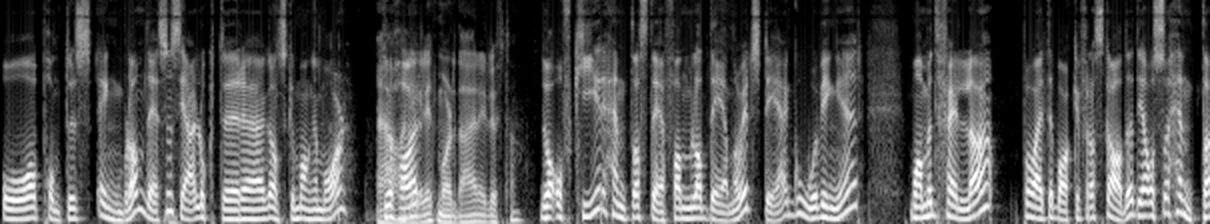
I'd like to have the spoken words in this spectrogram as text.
og Pontus Engblom. Det syns jeg lukter eh, ganske mange mål. Ja, Du har, litt mål der i lufta. du har Ofkir, henta Stefan Mladenovic, det er gode vinger. Mohammed Fella på vei tilbake fra skade. De har også henta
